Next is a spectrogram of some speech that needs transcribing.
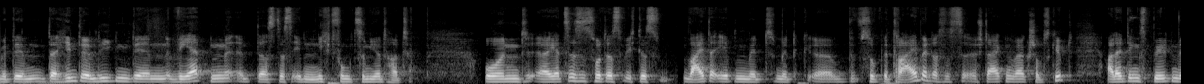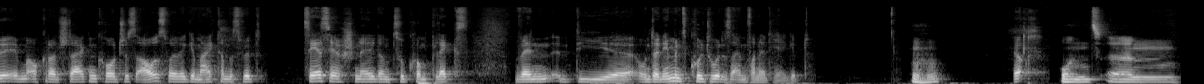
mit den dahinterliegenden Werten, dass das eben nicht funktioniert hat. Und äh, jetzt ist es so, dass ich das weiter eben mit, mit äh, so betreibe, dass es äh, Stärkenworkshops gibt. Allerdings bilden wir eben auch gerade Stärkencoaches aus, weil wir gemerkt haben, es wird sehr, sehr schnell dann zu komplex, wenn die Unternehmenskultur das einfach nicht hergibt. Mhm. Ja. Und ähm,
